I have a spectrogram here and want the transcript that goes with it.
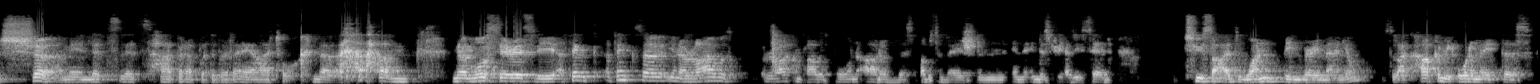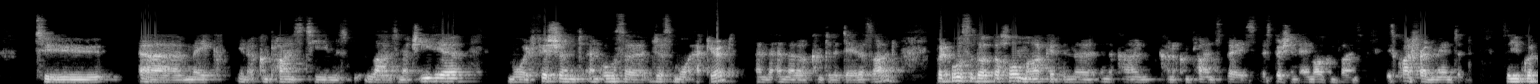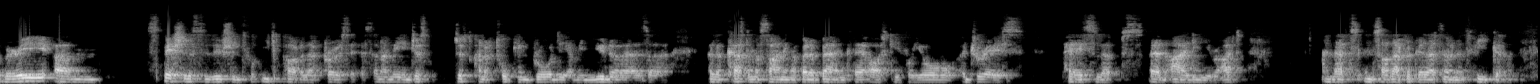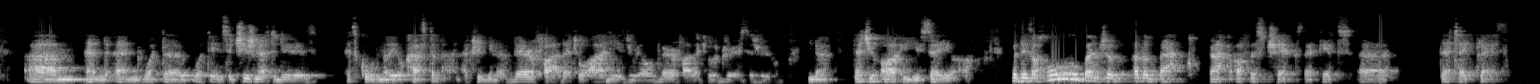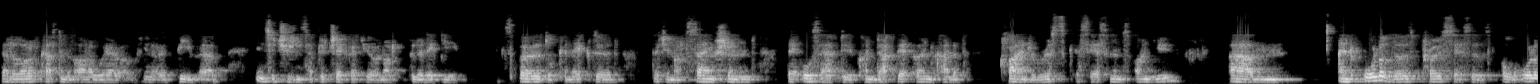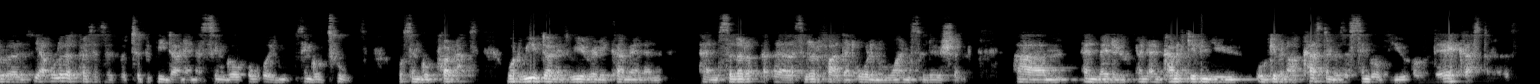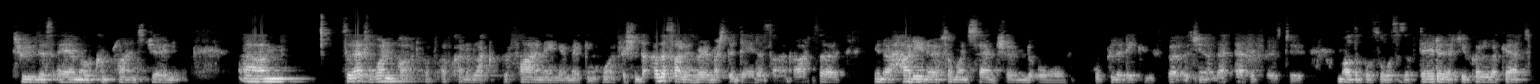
Sure. I mean, let's let's hype it up with a bit of AI talk. No, um, no. More seriously, I think I think so. You know, Rely was RelyComply was born out of this observation in the industry, as you said. Two sides. One being very manual. So, like, how can we automate this to uh, make you know compliance teams' lives much easier? More efficient and also just more accurate. And, and that'll come to the data side. But also the, the whole market in the, in the kind, kind of compliance space, especially in ML compliance, is quite fragmented. So you've got very, um, specialist solutions for each part of that process. And I mean, just, just kind of talking broadly, I mean, you know, as a, as a customer signing up at a bank, they ask you for your address, pay slips, and ID, right? And that's in South Africa, that's known as FICA. Um, and, and what the, what the institution has to do is it's called know your customer and actually, you know, verify that your ID is real, verify that your address is real, you know, that you are who you say you are. But there's a whole bunch of other back, back office checks that get, uh, that take place that a lot of customers aren't aware of. You know, uh, institutions have to check that you're not politically exposed or connected, that you're not sanctioned. They also have to conduct their own kind of client risk assessments on you. Um, and all of those processes, or all of those, yeah, all of those processes were typically done in a single or in single tools or single products. What we've done is we've really come in and and uh, solidified that all in one solution, um, and made it and, and kind of given you or given our customers a single view of their customers through this AML compliance journey. Um, so that's one part of, of kind of like refining and making more efficient. The other side is very much the data side, right? So, you know, how do you know if someone's sanctioned or, or politically exposed? You know, that, that refers to multiple sources of data that you've got to look at.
